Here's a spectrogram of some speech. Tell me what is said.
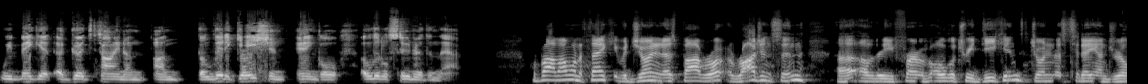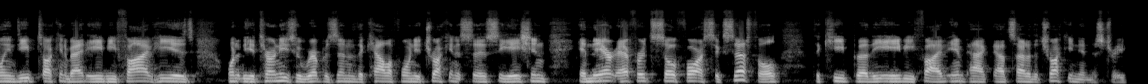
we may get a good sign on, on the litigation angle a little sooner than that. Well, Bob, I want to thank you for joining us. Bob Roginson uh, of the firm of Ogletree Deakins joining us today on Drilling Deep, talking about AB5. He is one of the attorneys who represented the California Trucking Association in their efforts, so far successful, to keep uh, the AB5 impact outside of the trucking industry.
